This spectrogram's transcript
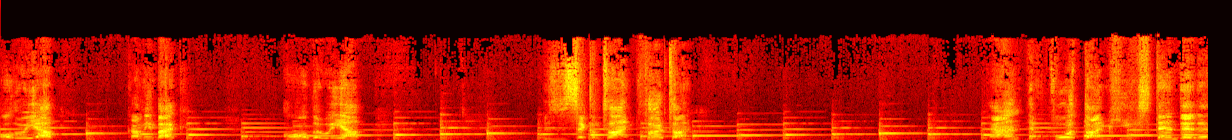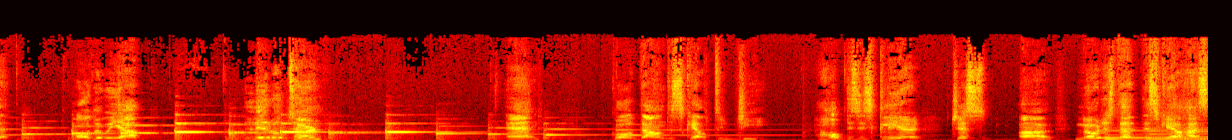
All the way up, coming back, all the way up. This is the second time, third time. And the fourth time he extended it all the way up, little turn, and go down the scale to G. I hope this is clear. Just uh, notice that the scale has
